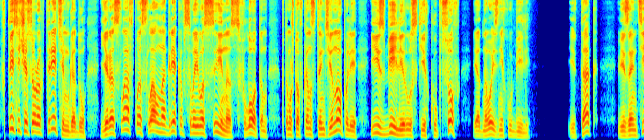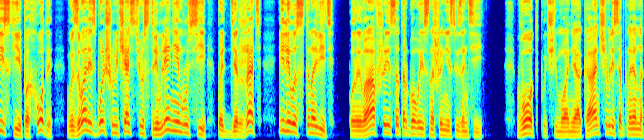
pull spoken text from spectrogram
В 1043 году Ярослав послал на греков своего сына с флотом, потому что в Константинополе избили русских купцов и одного из них убили. Итак, византийские походы вызывались большую частью стремлением Руси поддержать или восстановить порывавшиеся торговые сношения с Византией. Вот почему они оканчивались обыкновенно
